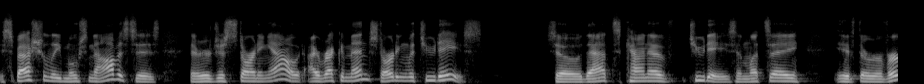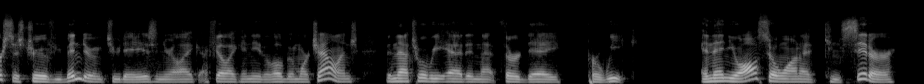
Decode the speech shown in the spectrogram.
especially most novices that are just starting out. I recommend starting with two days. So that's kind of two days. And let's say if the reverse is true, if you've been doing two days and you're like, I feel like I need a little bit more challenge, then that's where we add in that third day per week. And then you also want to consider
